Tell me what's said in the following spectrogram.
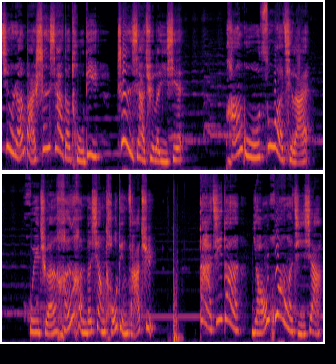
竟然把身下的土地震下去了一些。盘古坐起来，挥拳狠狠地向头顶砸去，大鸡蛋摇晃了几下，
